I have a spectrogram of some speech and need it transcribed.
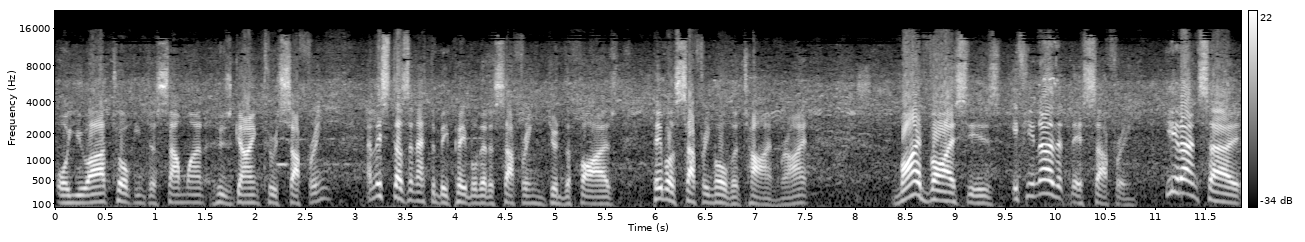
or you are talking to someone who's going through suffering, and this doesn't have to be people that are suffering due to the fires, people are suffering all the time, right? My advice is if you know that they're suffering, you don't say,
